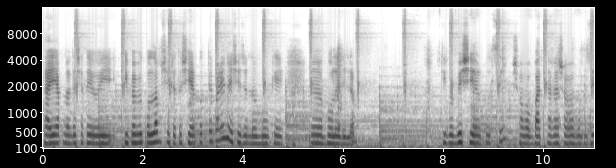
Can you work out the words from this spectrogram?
তাই আপনাদের সাথে ওই কীভাবে করলাম সেটা তো শেয়ার করতে পারি না সেজন্য মুখে বলে দিলাম। কীভাবে শেয়ার করছি সব, বাচ্চারা সবাই বলতেছে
